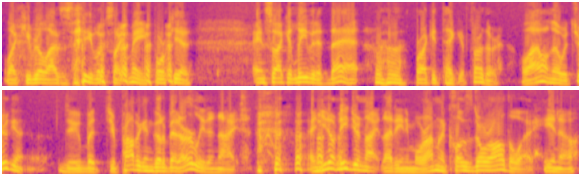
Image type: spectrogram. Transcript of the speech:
Like he realizes that he looks like me, poor kid. And so I could leave it at that, uh-huh. or I could take it further. Well, I don't know what you're going to do, but you're probably going to go to bed early tonight, and you don't need your nightlight anymore. I'm going to close the door all the way, you know.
